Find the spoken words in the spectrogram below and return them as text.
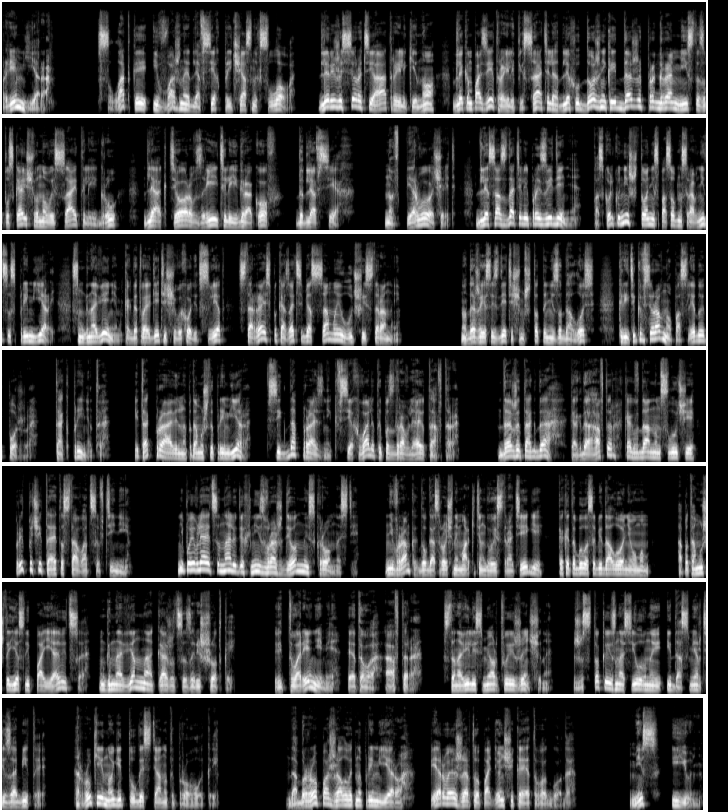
Премьера. Сладкое и важное для всех причастных слово. Для режиссера театра или кино, для композитора или писателя, для художника и даже программиста, запускающего новый сайт или игру, для актеров, зрителей, игроков, да для всех. Но в первую очередь для создателей произведения, поскольку ничто не способно сравниться с премьерой, с мгновением, когда твое детище выходит в свет, стараясь показать себя с самой лучшей стороны. Но даже если с детищем что-то не задалось, критика все равно последует позже. Так принято. И так правильно, потому что премьера — всегда праздник, все хвалят и поздравляют автора. Даже тогда, когда автор, как в данном случае, предпочитает оставаться в тени. Не появляется на людях ни из врожденной скромности, ни в рамках долгосрочной маркетинговой стратегии, как это было с обедолониумом, а потому что если появится, мгновенно окажется за решеткой. Ведь творениями этого автора становились мертвые женщины, жестоко изнасилованные и до смерти забитые. Руки и ноги туго стянуты проволокой. Добро пожаловать на премьеру. Первая жертва паденщика этого года. Мисс Июнь.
